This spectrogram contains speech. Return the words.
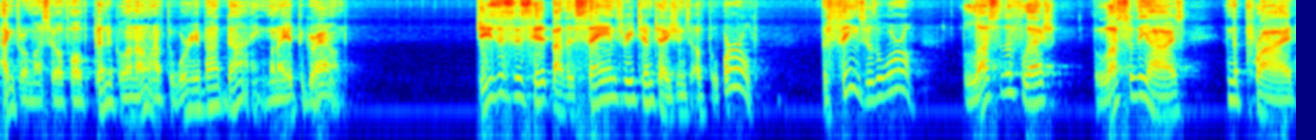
I can throw myself off the pinnacle and I don't have to worry about dying when I hit the ground. Jesus is hit by the same three temptations of the world, the things of the world lust of the flesh, the lust of the eyes, and the pride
